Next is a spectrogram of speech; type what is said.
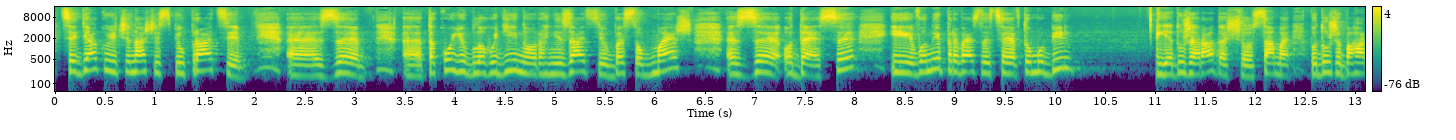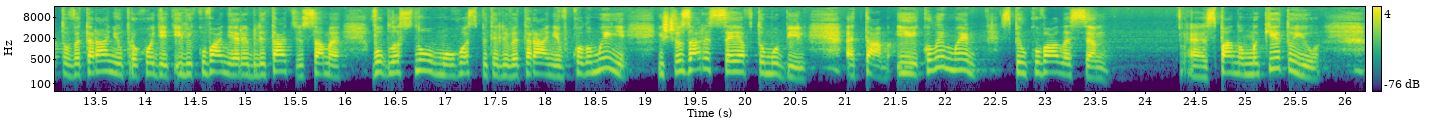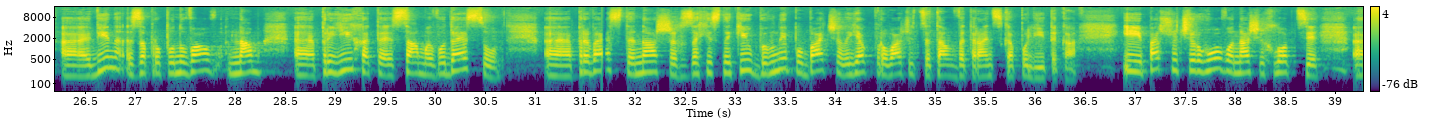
Це дякуючи нашій співпраці е, з е, такою благодійною організацією без обмеж з Одеси, і вони привезли цей автомобіль. Я дуже рада, що саме бо дуже багато ветеранів проходять і лікування, і реабілітацію саме в обласному госпіталі ветеранів в Коломиї, і що зараз цей автомобіль е, там. І коли ми спілкувалися. Е, З паном Микитою е, він запропонував нам е, приїхати саме в Одесу, привезти наших захисників, бо вони побачили, як впроваджується там ветеранська політика. І першочергово наші хлопці,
